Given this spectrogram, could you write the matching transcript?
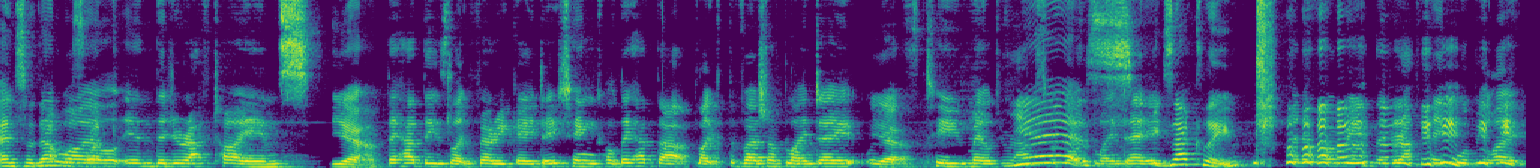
and so that was like in the Giraffe Times, yeah they had these like very gay dating. They had that like the version of Blind Date. Yeah. Two male giraffes would go on yes blind date. exactly And everyone reading the giraffe paper would be like,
